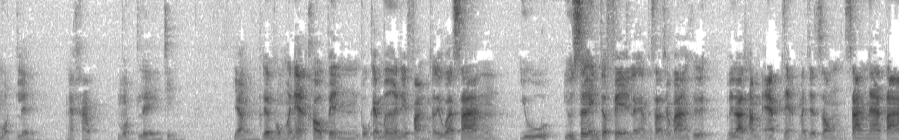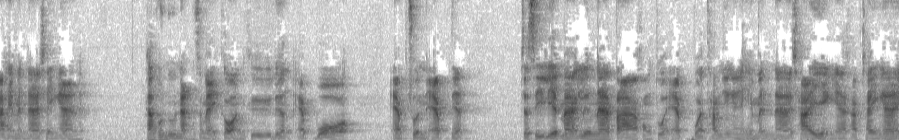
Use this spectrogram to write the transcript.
หมดเลยนะครับ หมดเลยจริง อย่างเพื่อนผมคนนี้เขาเป็นโปรแกรมเมอร์ในฝั่งเขาเรียกว่าสร้าง user interface แล้วกันภาษาชาวบ้านคือ เวลาทำแอปเนี่ยมันจะต้องสร้างหน้าตาให้มันน่าใช้งานเนี่ยถ้าคุณดูหนังสมัยก่อนคือเรื่องแอปวอลแอปชนแอปเนี่ยจะซีเรียสมากเรื่องหน้าตาของตัวแอป ว่าทำยังไงให้มันน่าใช้อย่างเงี้ยครับใช้ง่าย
